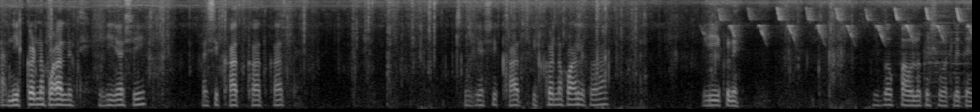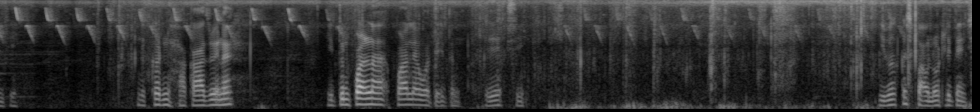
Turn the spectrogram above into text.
आणि इकडनं पळालेत ही अशी अशी खात खात खात. ही अशी खात इकडनं पळालेत बघा ही इकडे. ही बघ पावलं कशी वाटले त्यांची. इकडनं हा काजू आहे ना इथून पळणा पळल्या होते इथून. हे अशी ही बघ पावलं वाटले त्यांची.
